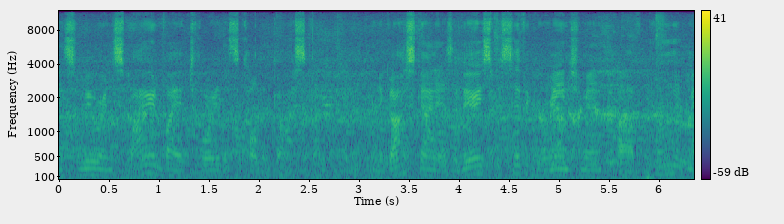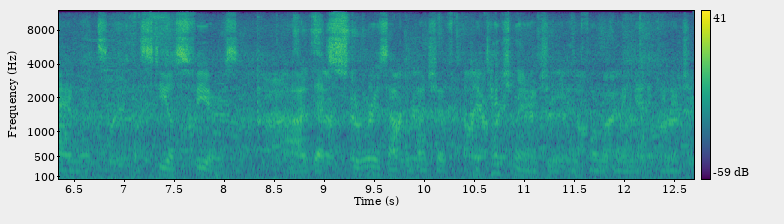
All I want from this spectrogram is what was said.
And so we were inspired by a toy that's called a Gauss gun. And a Gauss gun is a very specific arrangement of permanent magnets and steel spheres uh, that stores up a bunch of potential energy in the form of magnetic energy.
